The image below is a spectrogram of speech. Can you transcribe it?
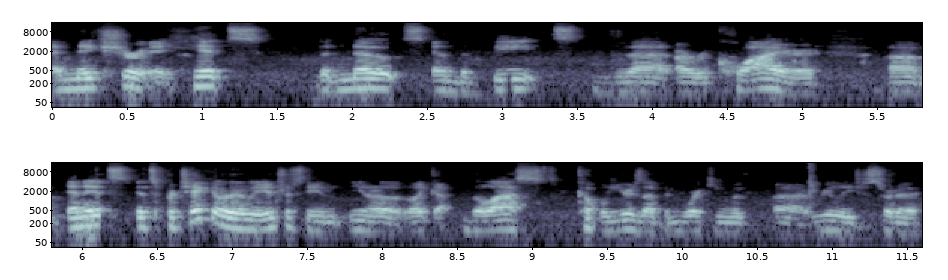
and make sure it hits the notes and the beats that are required Um, and it's it's particularly interesting. You know, like uh, the last couple years, I've been working with uh, really just sort of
